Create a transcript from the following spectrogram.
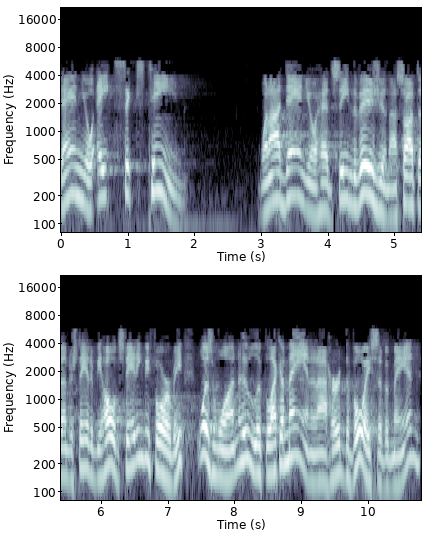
Daniel 8:16 when I, Daniel, had seen the vision, I sought to understand it. Behold, standing before me was one who looked like a man, and I heard the voice of a man.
